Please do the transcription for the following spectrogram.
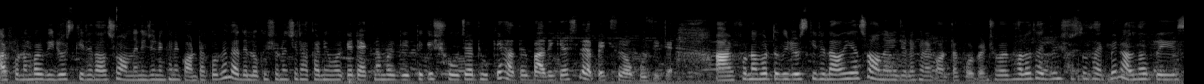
আর ফোন নম্বর ভিডিওস কিনে দেওয়া হচ্ছে অনলাইনের জন্য এখানে কন্ট্যাক্ট করবেন। তাদের লোকেশন হচ্ছে ঢাকা নিউ মার্কেট এক নম্বর গেট থেকে সোজা ঢুকে হাতের বাদিকে আসলে অ্যাপেক্সের অপোজিটে আর ফোন নম্বর তো ভিডিওস কিনে দেওয়াই আছে অনলাইনের জন্য এখানে কন্ট্যাক্ট করবেন। সবাই ভালো থাকবেন, সুস্থ থাকবেন, আল্লাহ হাফিজ।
